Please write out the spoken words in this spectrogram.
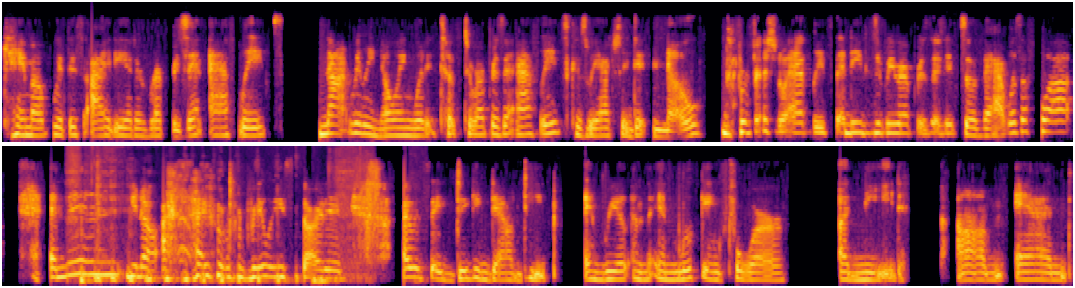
came up with this idea to represent athletes not really knowing what it took to represent athletes because we actually didn't know the professional athletes that needed to be represented. So that was a flop. And then, you know, I really started, I would say, digging down deep and real and, and looking for a need. Um, and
